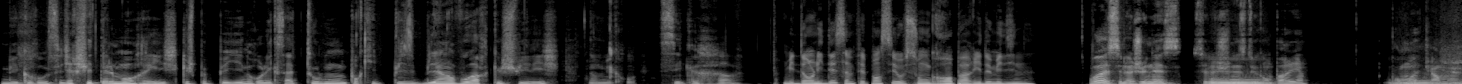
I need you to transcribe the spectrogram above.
Mais gros, c'est-à-dire, je suis tellement riche que je peux payer une Rolex à tout le monde pour qu'ils puissent bien voir que je suis riche. Non, mais gros, c'est grave. Mais dans l'idée, ça me fait penser au son Grand Paris de Medine. Ouais, c'est la genèse. C'est la genèse de. Grand Paris. hein. Pour moi, Ouh. clairement. hein.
